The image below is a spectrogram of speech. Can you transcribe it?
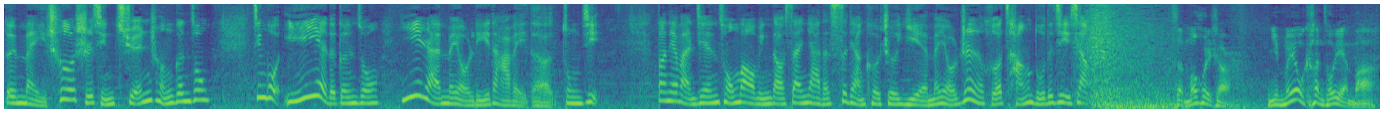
对每车实行全程跟踪。经过一夜的跟踪，依然没有黎大伟的踪迹。当天晚间，从茂名到三亚的四辆客车也没有任何藏毒的迹象。怎么回事？你没有看走眼吧？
